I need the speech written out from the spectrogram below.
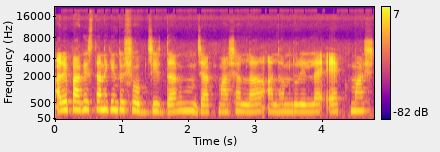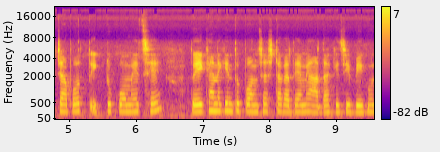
আর এই পাকিস্তানে কিন্তু সবজির দাম যাক মাসাল্লাহ আলহামদুলিল্লাহ এক মাস যাবৎ একটু কমেছে। তো এখানে কিন্তু পঞ্চাশ টাকাতে আমি আধা কেজি বেগুন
